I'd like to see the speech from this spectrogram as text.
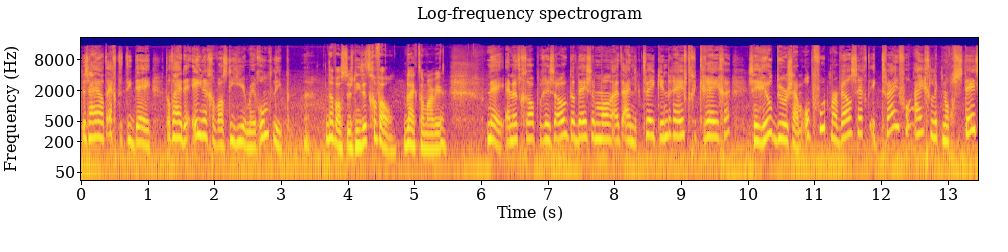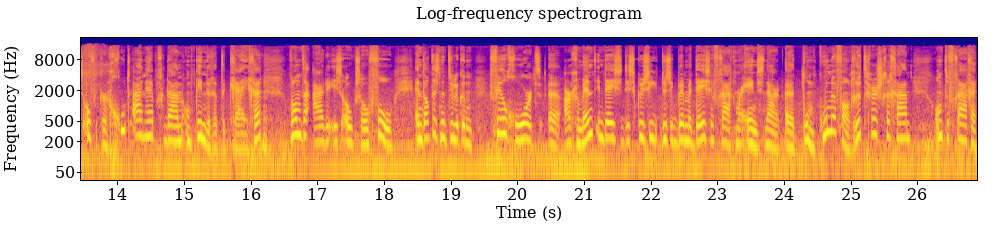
Dus hij had echt het idee dat hij de enige was die hiermee rondliep. Nou, dat was dus niet het geval, blijkt dan maar weer. Nee, en het grappige is ook dat deze man uiteindelijk twee kinderen heeft gekregen. Ze heel duurzaam opvoedt, maar wel zegt... ik twijfel eigenlijk nog steeds of ik er goed aan heb gedaan om kinderen te krijgen. Want de aarde is ook zo vol. En dat is natuurlijk een veel gehoord uh, argument in deze discussie. Dus ik ben met deze vraag maar eens naar uh, Tom Koenen van Rutgers gegaan... om te vragen,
